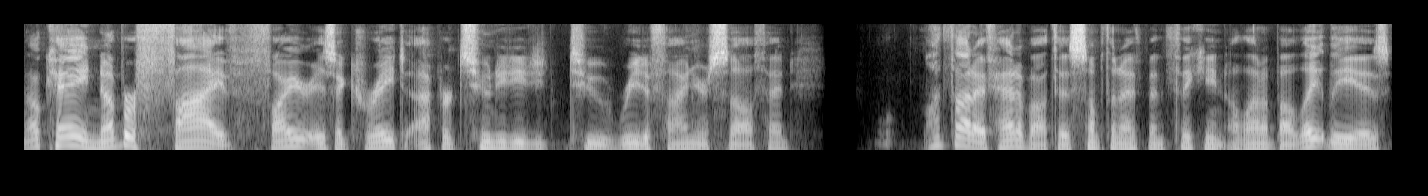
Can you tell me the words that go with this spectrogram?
Okay, number five. Fire is a great opportunity to redefine yourself. And one thought I've had about this, something I've been thinking a lot about lately, is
